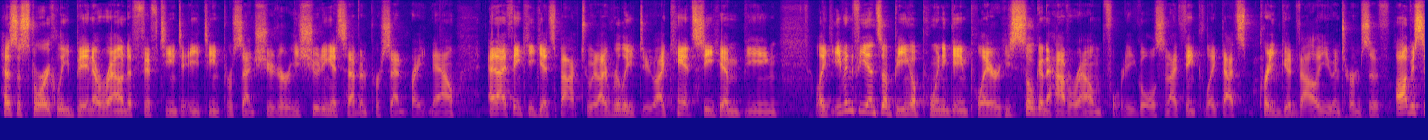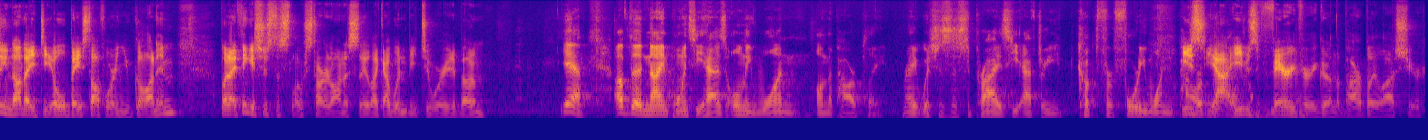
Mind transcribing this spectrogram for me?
has historically been around a 15 to 18 percent shooter. He's shooting at seven percent right now, and I think he gets back to it. I really do. I can't see him being like even if he ends up being a point game player, he's still going to have around 40 goals, and I think like that's pretty good value in terms of obviously not ideal based off where you got him, but I think it's just a slow start. Honestly, like I wouldn't be too worried about him. Yeah, of the nine points he has, only one on the power play, right? Which is a surprise. He after he cooked for forty-one. He's yeah, he was very very good on the power play last year.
